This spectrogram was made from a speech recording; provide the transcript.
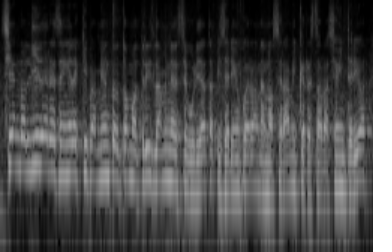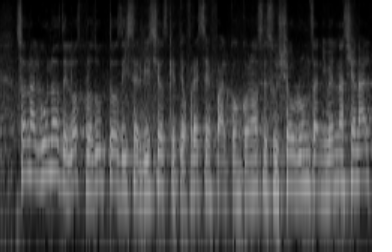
siendo líderes en el equipamiento automotriz, lámina de seguridad, tapicería en cuero, nanocerámica y restauración interior. Son algunos de los productos y servicios que te ofrece Falcon. Conoce sus showrooms a nivel nacional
